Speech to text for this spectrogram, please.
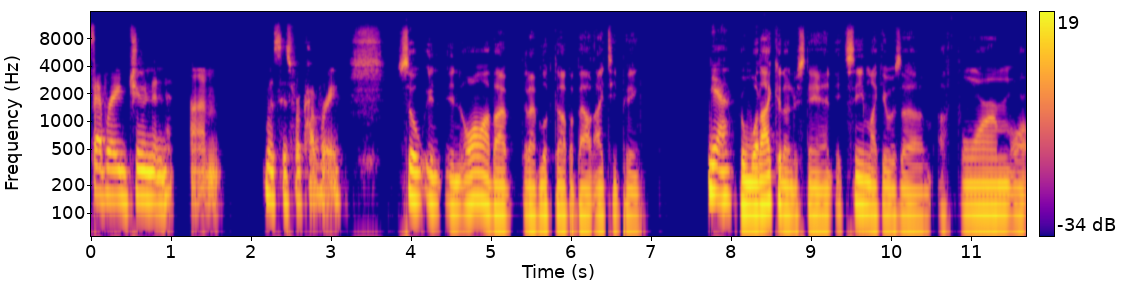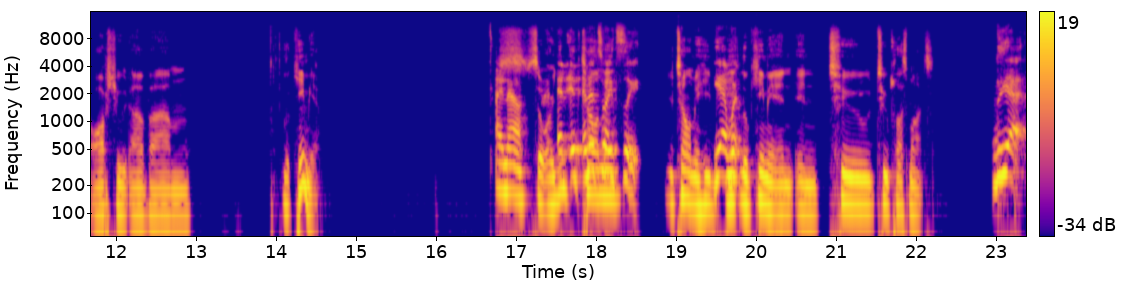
February, June, and um, was his recovery. So in in all about that I've looked up about ITP, yeah, from what I could understand, it seemed like it was a a form or offshoot of um, leukemia. I know. So are you and, and, that's why it's like you're telling me he Yeah, beat leukemia in in two two plus months. yeah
